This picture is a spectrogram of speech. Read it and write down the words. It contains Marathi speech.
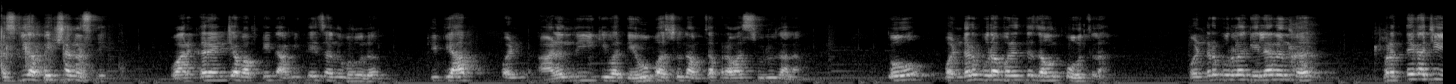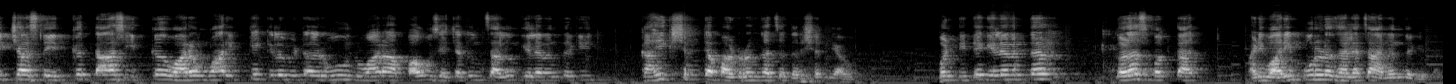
असली अपेक्षा नसते. वारकऱ्यांच्या बाबतीत आम्ही तेच अनुभवलं की त्या पण आळंदी किंवा देहूपासून आमचा प्रवास सुरू झाला. तो पंढरपुरापर्यंत जाऊन पोहोचला. पंढरपूरला गेल्यानंतर प्रत्येकाची इच्छा असते इतकं तास इतकं वारंवार इतके किलोमीटर ऊन वारा पाऊस याच्यातून चालून गेल्यानंतर की काही क्षण त्या पांडुरंगाचं दर्शन घ्यावं. पण तिथे गेल्यानंतर कळस बघतात आणि वारी पूर्ण झाल्याचा आनंद घेतात.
